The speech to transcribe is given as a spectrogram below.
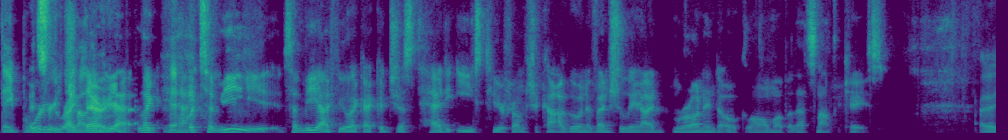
they border each right other. there, yeah. Like, Yeah. but to me, to me, I feel like I could just head east here from Chicago, and eventually I'd run into Oklahoma. But that's not the case. Uh,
